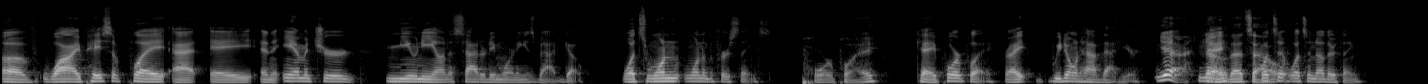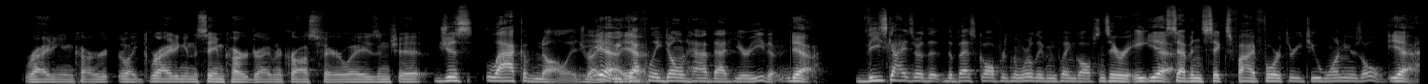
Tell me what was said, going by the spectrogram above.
of why pace of play at a an amateur muni on a Saturday morning is bad? Go. What's one one of the first things? Poor play. Okay, poor play, right? We don't have that here. Yeah, no, Okay? that's out. What's a, what's another thing? riding in cart, like riding in the same cart, driving across fairways and shit. Just lack of knowledge, right? Yeah, we yeah. definitely don't have that here either. Yeah, These guys are the, the best golfers in the world. They've been playing golf since they were eight, Yeah. seven, six, five, four, three, two, one years old. yeah.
